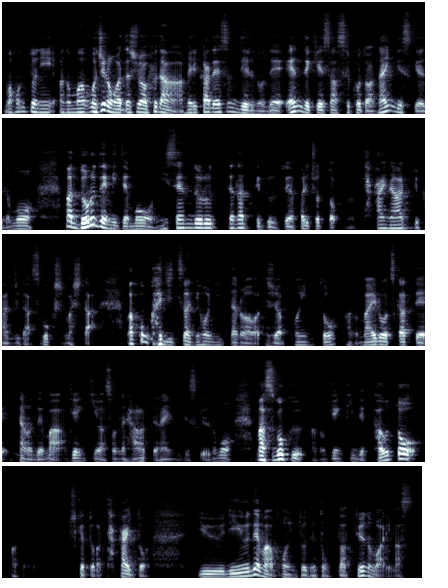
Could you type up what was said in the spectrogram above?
まあ、本当に、あの、まあ、もちろん私は普段アメリカで住んでいるので、円で計算することはないんですけれども、まあ、ドルで見ても2000ドルってなってくると、やっぱりちょっと高いなっていう感じがすごくしました。まあ、今回実は日本に行ったのは私はポイント、あの、マイルを使って行ったので、まあ、現金はそんなに払ってないんですけれども、まあ、すごく、あの、現金で買うと、あの、チケットが高いという理由で、まあ、ポイントで取ったっていうのもあります。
